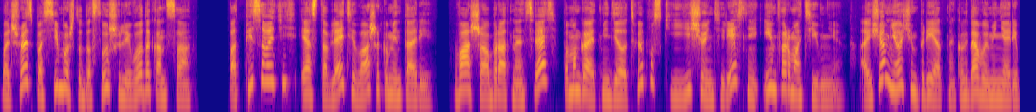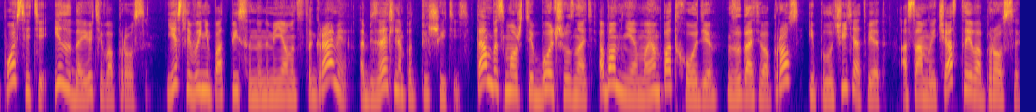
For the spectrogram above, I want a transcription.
Большое спасибо, что дослушали его до конца. Подписывайтесь и оставляйте ваши комментарии. Ваша обратная связь помогает мне делать выпуски еще интереснее и информативнее. А еще мне очень приятно, когда вы меня репостите и задаете вопросы. Если вы не подписаны на меня в Инстаграме, обязательно подпишитесь. Там вы сможете больше узнать обо мне, о моем подходе, задать вопрос и получить ответ. А самые частые вопросы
